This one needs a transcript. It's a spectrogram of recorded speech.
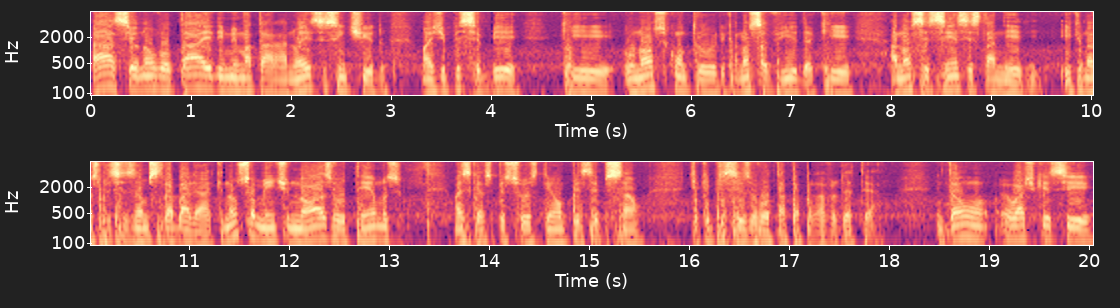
ah, se eu não voltar, ele me matará. Não é esse sentido, mas de perceber que o nosso controle, que a nossa vida, que a nossa essência está nele e que nós precisamos trabalhar, que não somente nós voltemos, mas que as pessoas tenham percepção de que precisam voltar para a palavra do Eterno. Então, eu acho que esse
